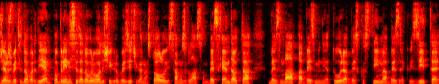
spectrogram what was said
Želiš biti dobar DM, pobrini se da dobro vodiš igru bez ičega na stolu i samo s glasom. Bez handouta, bez mapa, bez minijatura, bez kostima, bez rekvizite,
